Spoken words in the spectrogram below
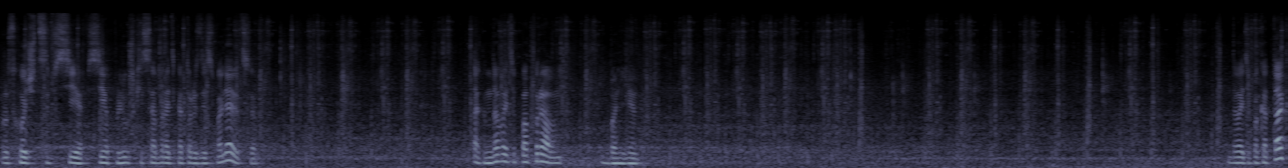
Просто хочется все, все плюшки собрать, которые здесь валяются. Так, ну давайте поправим. Блин. Давайте пока так.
